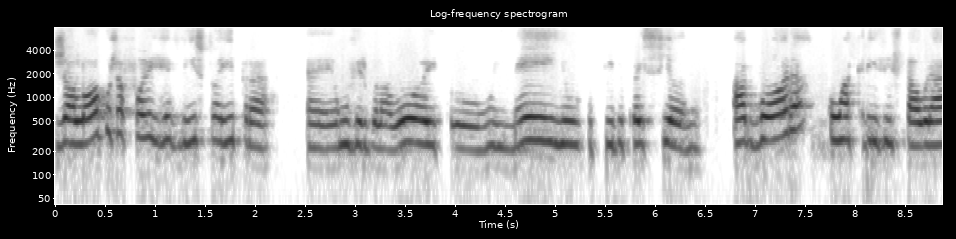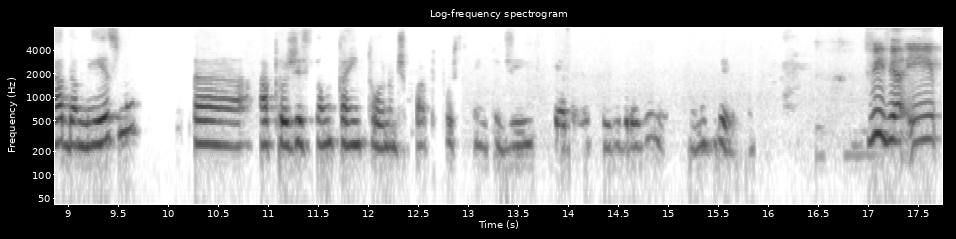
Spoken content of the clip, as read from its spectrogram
já logo já foi revisto aí para é, 1,8, 1,5 o PIB para esse ano. Agora, com a crise instaurada mesmo, a, a projeção está em torno de 4% de queda no PIB brasileiro. Vamos ver. Vivian, e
